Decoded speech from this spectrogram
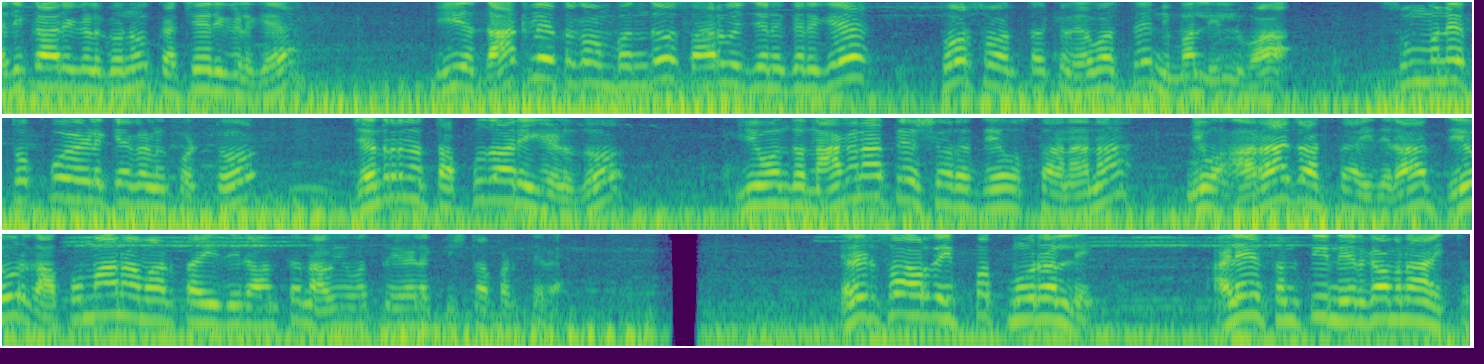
ಅಧಿಕಾರಿಗಳಿಗೂ ಕಚೇರಿಗಳಿಗೆ. ಈ ದಾಖಲೆ ತಗೊಂಡ್ಬಂದು ಸಾರ್ವಜನಿಕರಿಗೆ ತೋರಿಸುವಂಥ ವ್ಯವಸ್ಥೆ ನಿಮ್ಮಲ್ಲಿ ಇಲ್ವಾ? ಸುಮ್ಮನೆ ತಪ್ಪು ಹೇಳಿಕೆಗಳನ್ನು ಕೊಟ್ಟು ಜನರನ್ನ ತಪ್ಪುದಾರಿಗೆ ಎಳೆದು ಈ ಒಂದು ನಾಗನಾಥೇಶ್ವರ ದೇವಸ್ಥಾನನ ನೀವು ಹರಾಜಾಗ್ತಾ ಇದ್ದೀರಾ? ದೇವ್ರಿಗೆ ಅಪಮಾನ ಮಾಡ್ತಾ ಇದ್ದೀರಾ ಅಂತ ನಾವು ಇವತ್ತು ಹೇಳಕ್ಕೆ ಇಷ್ಟಪಡ್ತೇವೆ. ಎರಡು ಸಾವಿರದ ಇಪ್ಪತ್ತ್ಮೂರರಲ್ಲಿ ಹಳೆ ಸಮಿತಿ ನಿರ್ಗಮನ ಆಯಿತು.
